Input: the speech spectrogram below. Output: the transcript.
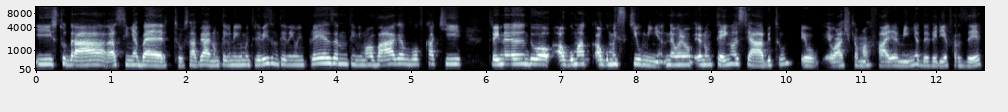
e estudar assim aberto, sabe? Ah, não tenho nenhuma entrevista, não tenho nenhuma empresa, não tenho nenhuma vaga, vou ficar aqui treinando alguma, alguma skill minha. Não, eu, eu não tenho esse hábito, eu, eu acho que é uma falha minha, eu deveria fazer,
